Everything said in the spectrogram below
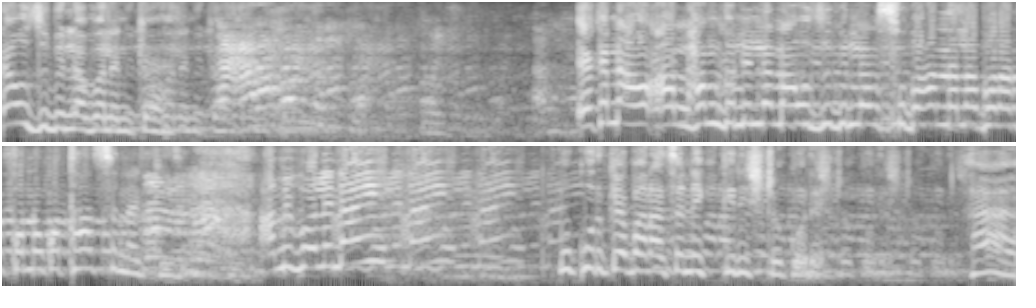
নাউজুবিল্লাহ বলেন কে? এখানে আলহামদুলিল্লাহ, নাউজুবিল্লাহ, সুবহানাল্লাহ বলার কোনো কথা আছে নাকি? আমি বলি নাই, কুকুরকে বানাচ্ছে নিকৃষ্ট করে। হ্যাঁ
